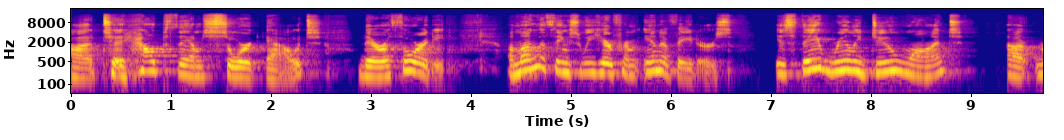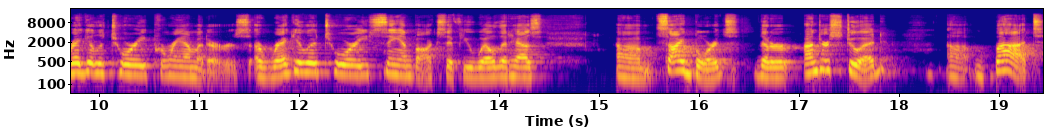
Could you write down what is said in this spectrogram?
uh, to help them sort out their authority. Among the things we hear from innovators is they really do want uh, regulatory parameters, a regulatory sandbox, if you will, that has um, sideboards that are understood, uh, but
